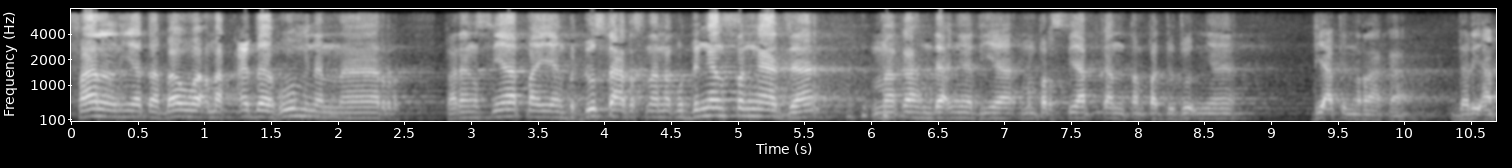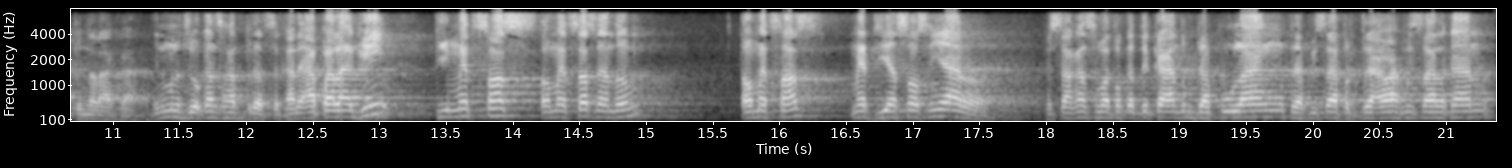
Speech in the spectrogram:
falyatabawa maq'adahu minan nar. Barang siapa yang berdusta atas namaku dengan sengaja, maka hendaknya dia mempersiapkan tempat duduknya di api neraka, dari api neraka. Ini menunjukkan sangat berat sekali apalagi di medsos, atau medsos antum? Tahu medsos? Media sosial. Misalkan suatu ketika antum sudah pulang, sudah bisa berdakwah misalkan,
